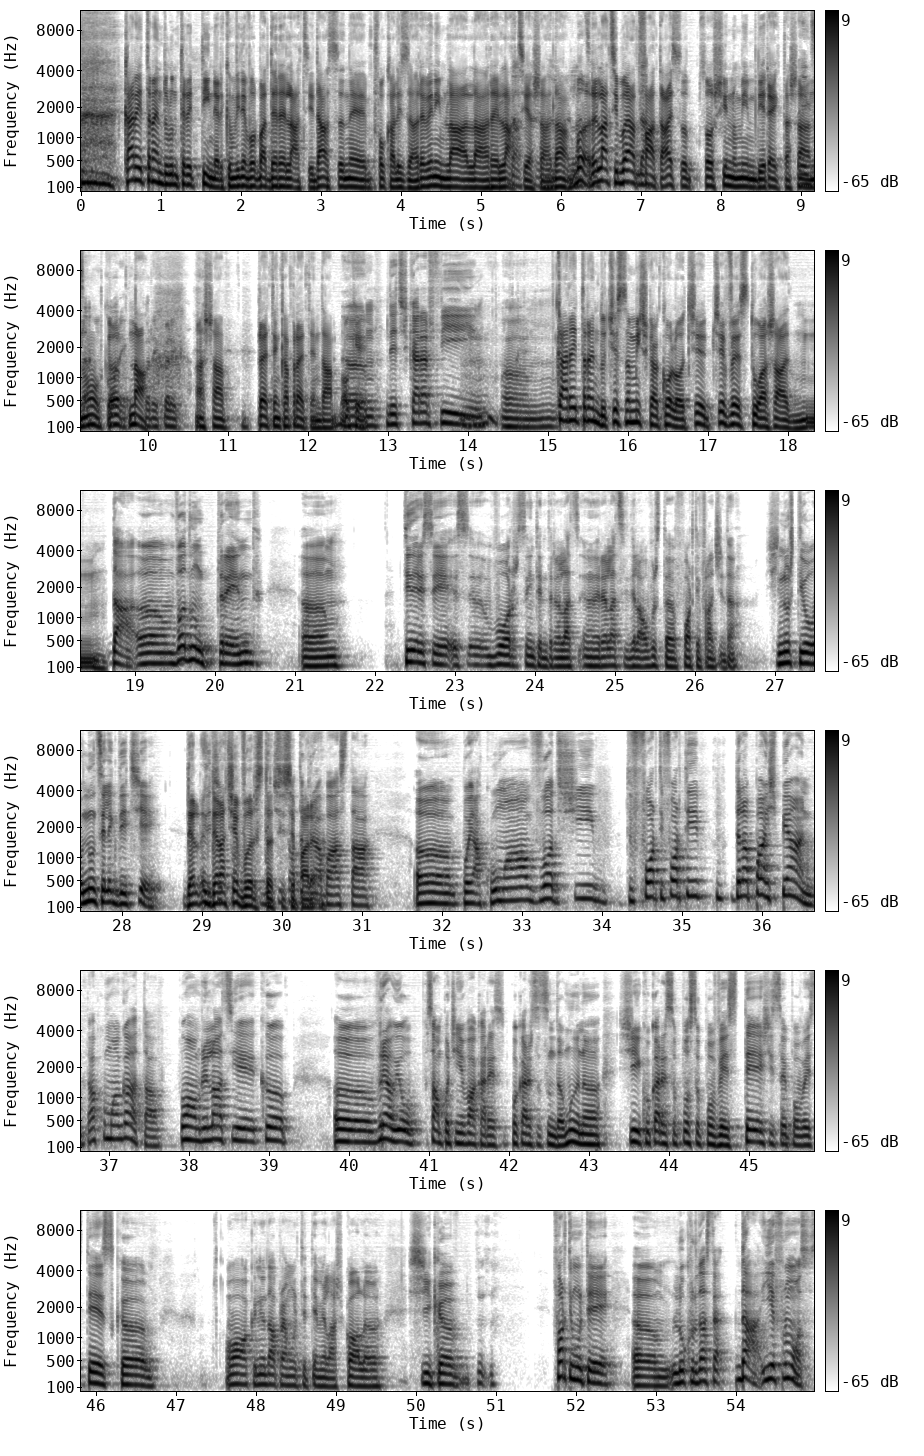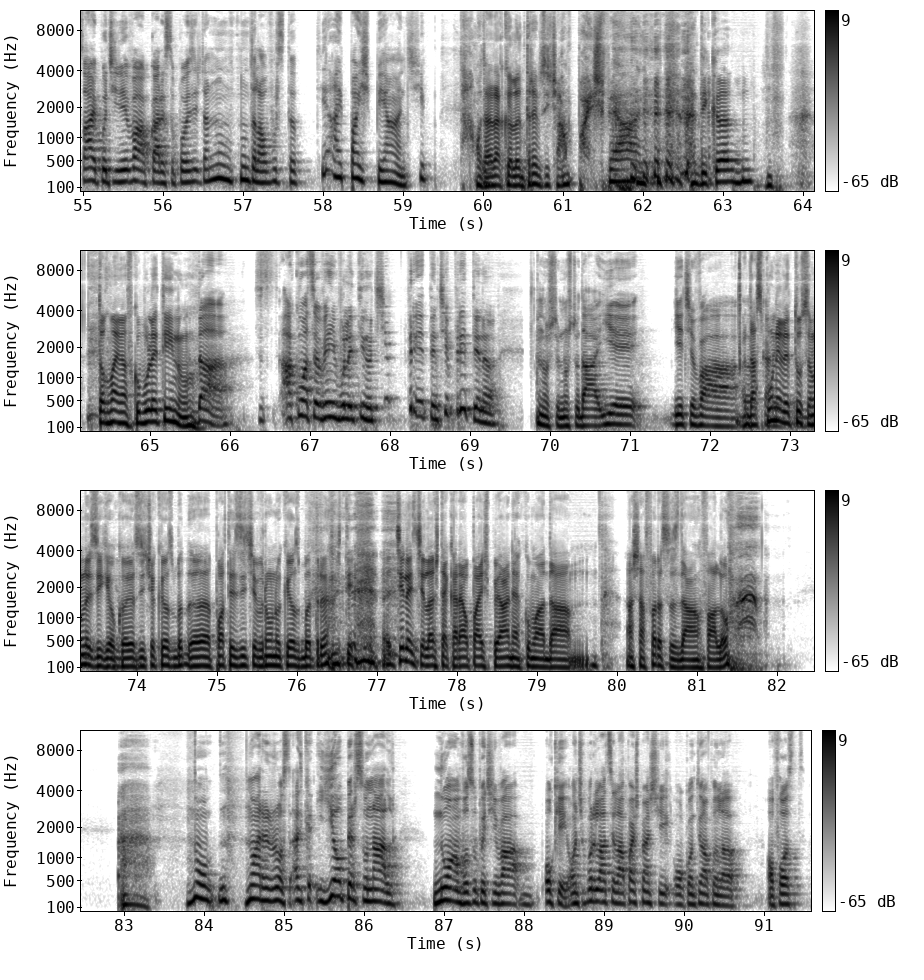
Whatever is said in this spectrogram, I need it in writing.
Care e trendul între tineri când vine vorba de relații, da? Să ne focalizăm. Revenim la, la relații, Da, așa, revenim da? la Bă, relații. relații băiat-fată, hai să, să o și numim direct, așa, Exact, nu? Că, corect, na, corect, corect. Așa, prieten ca prieten, da, ok. Um, Deci care ar fi... Um, Care e trendul? Ce se mișcă acolo? Ce, ce vezi tu așa? da, um, văd un trend. Um, tinerii se, se, vor să intre în relații, în relații de la o vârstă foarte fragedă. Și nu știu, nu înțeleg de ce. De, de, la ce to- vârstă de ți ce se toată pare? treaba asta? Uh, păi acum văd și de foarte, foarte de la 14 ani. Acum gata. Am relație că uh, vreau eu să am pe cineva care, pe care să țin de mână și cu care să pot să povestesc și să-i povestesc că oh, că ne-au dat prea multe teme la școală și că foarte multe uh, lucruri de-astea. Da, e frumos să ai pe cineva cu care să povestești, dar nu, nu de la o vârstă. Ai 14 ani și Da, mă, dar dacă îl întreb, zice, am 14 ani. adică, tocmai mi-am făcut buletinul. Da. Acum ți-a venit buletinul. Ce prieten, ce prietenă. Nu știu, nu știu, dar e, e ceva... uh, Dar spune-le tu, să nu le zic eu, că eu zice că eu sunt bă- uh, poate zice vreunul că eu sunt bătrân, știi? Ce le zice la ăștia care au 14 ani acum, dar așa, fără să-ți dea în follow? Nu, nu are rost. Adică eu personal nu am văzut pe cineva... Ok, au început relația la 14 ani și o continuat până la... Au fost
